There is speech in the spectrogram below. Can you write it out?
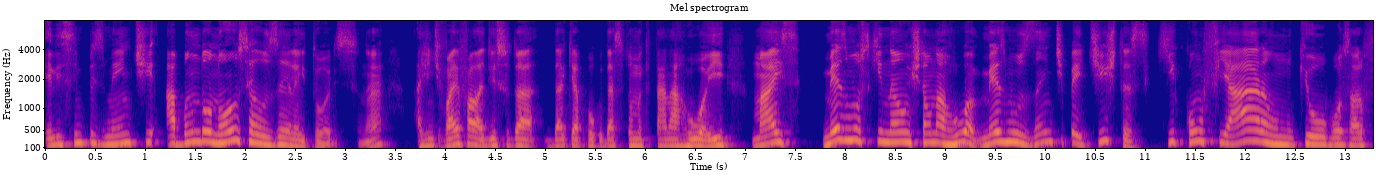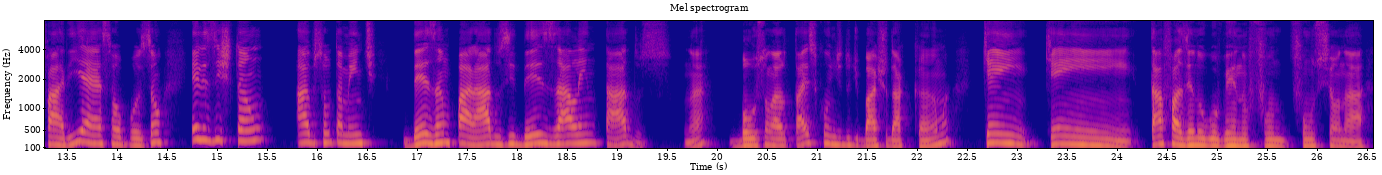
ele simplesmente abandonou seus eleitores, né? A gente vai falar disso da, daqui a pouco, dessa turma que está na rua aí, mas mesmo os que não estão na rua, mesmo os antipetistas que confiaram que o Bolsonaro faria essa oposição, eles estão absolutamente desamparados e desalentados, né? Bolsonaro está escondido debaixo da cama. Quem quem está fazendo o governo fun funcionar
